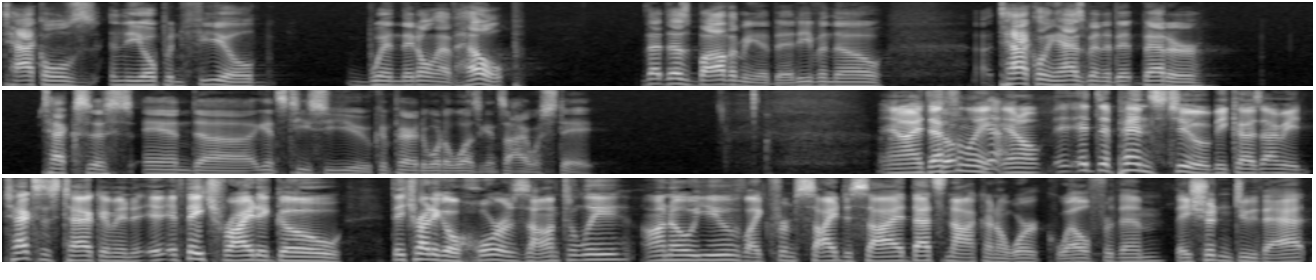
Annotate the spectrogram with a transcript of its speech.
tackles in the open field when they don't have help, that does bother me a bit, even though uh, tackling has been a bit better Texas and uh, against TCU compared to what it was against Iowa State. And I definitely, yeah. you know, it, it depends too because I mean Texas Tech. I mean, if they try to go, they try to go horizontally on OU, like from side to side. That's not going to work well for them. They shouldn't do that.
